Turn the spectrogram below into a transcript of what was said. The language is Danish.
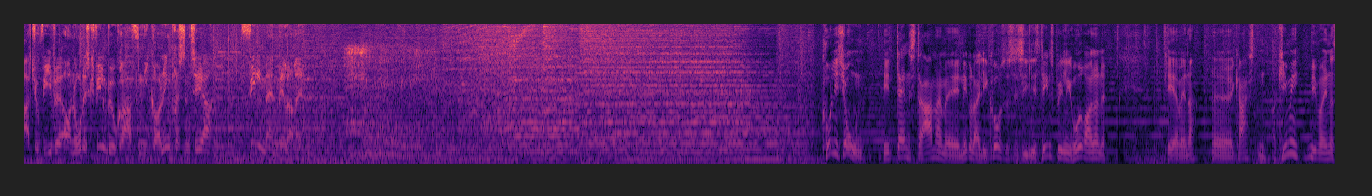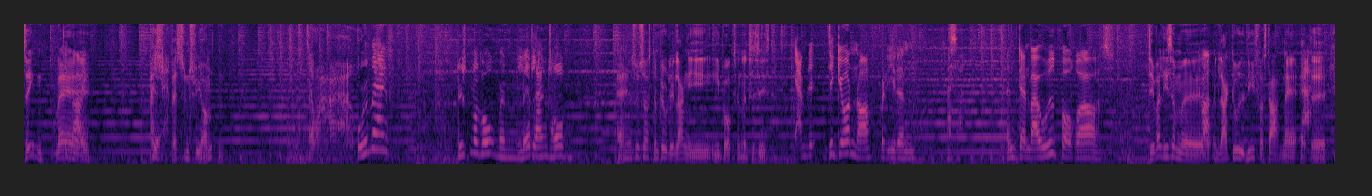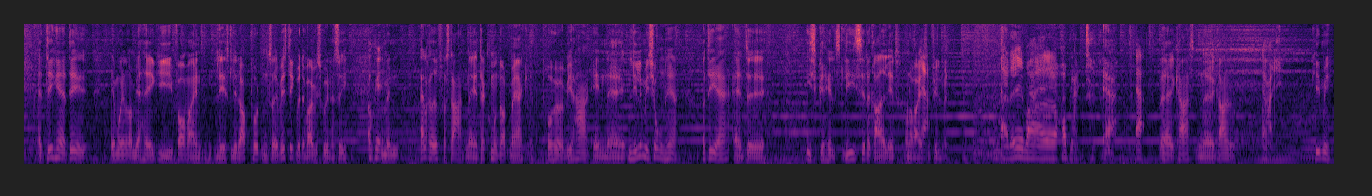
Radio Vive og Nordisk Filmbiografen i Kolding præsenterer Filmanmelderne. Kollision. Et dansk drama med Nikolaj Likos og Cecilie Stenspil i hovedrollerne. Kære venner, øh, Karsten og Kimi, vi var inde og se den. Hvad, Det var vi. hvad, Ja. hvad synes vi om den? Det var udmærket. Jeg synes, den var god, men lidt langtrukken. Ja, jeg synes også, den blev lidt lang i, i bukserne til sidst. Jamen, det, det gjorde den også, fordi den... Altså, den, den var ude på at røre os. Det var ligesom øh, Det var lagt ud lige fra starten af, at, øh, at det her, det... Jeg må indrømme, jeg havde ikke i forvejen læst lidt op på den, så jeg vidste ikke, hvad det var, vi skulle ind og se. Okay. Men allerede fra starten af, der kunne man godt mærke, at prøv at høre, vi har en øh, lille mission her, og det er, at øh, I skal helst lige sætte og græde lidt undervejs Ja. i filmen. Ja, det var øh, oplagt til. Ja. Ja. Hvad er Carsten øh, græd? Nej. Kimi?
